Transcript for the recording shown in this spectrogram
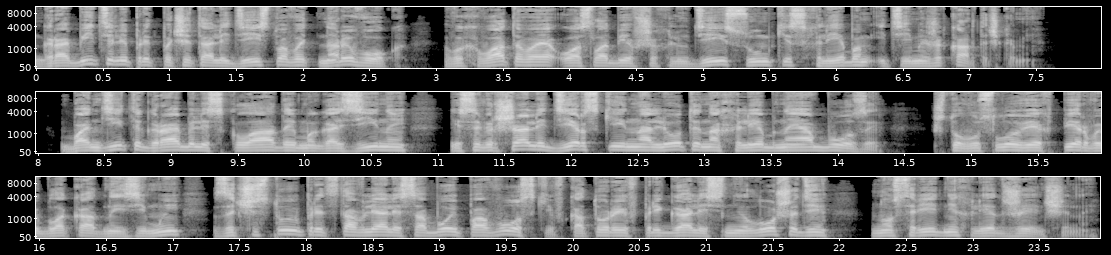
Грабители предпочитали действовать на рывок, выхватывая у ослабевших людей сумки с хлебом и теми же карточками. Бандиты грабили склады, магазины и совершали дерзкие налеты на хлебные обозы, что в условиях первой блокадной зимы зачастую представляли собой повозки, в которые впрягались не лошади, но средних лет женщины.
